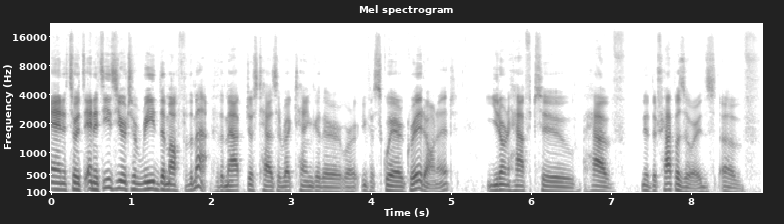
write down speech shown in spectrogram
And so it's and it's easier to read them off of the map. If the map just has a rectangular or even a square grid on it, you don't have to have you know, the trapezoids of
